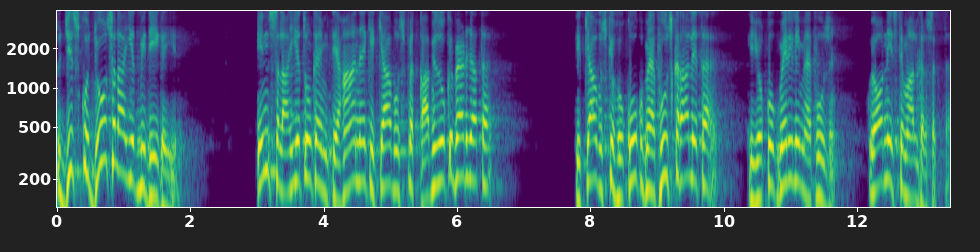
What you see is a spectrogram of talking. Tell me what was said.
تو جس کو جو صلاحیت بھی دی گئی ہے، ان صلاحیتوں کا امتحان ہے کہ کیا وہ اس پہ قابض ہو کے بیٹھ جاتا ہے؟ کہ کیا اس کے حقوق محفوظ کرا لیتا ہے؟ کہ یہ حقوق میرے لیے محفوظ ہیں، کوئی اور نہیں استعمال کر سکتا۔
